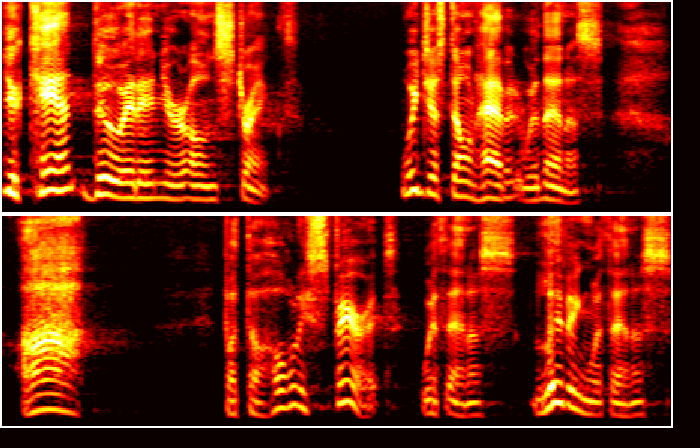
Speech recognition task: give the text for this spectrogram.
You can't do it in your own strength. We just don't have it within us. Ah, but the Holy Spirit within us, living within us,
